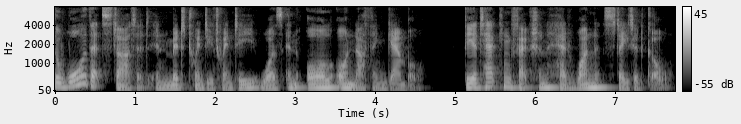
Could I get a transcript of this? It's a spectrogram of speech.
The war that started in mid 2020 was an all or nothing gamble. The attacking faction had one stated goal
